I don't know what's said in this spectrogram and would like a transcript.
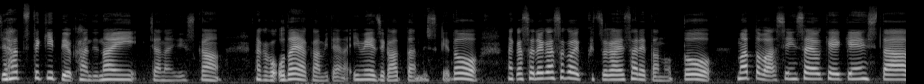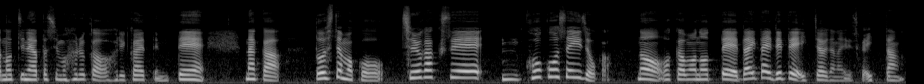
自発的っていう感じないじゃないですか。なんかこう穏やかみたいなイメージがあったんですけど、なんかそれがすごい覆されたのと、まあ、あとは震災を経験した後に私も古川を振り返ってみて、なんか、どうしてもこう、中学生、高校生以上か、の若者って大体出ていっちゃうじゃないですか、一旦。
